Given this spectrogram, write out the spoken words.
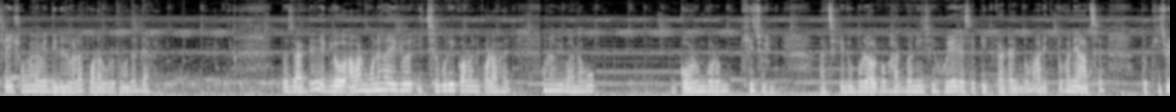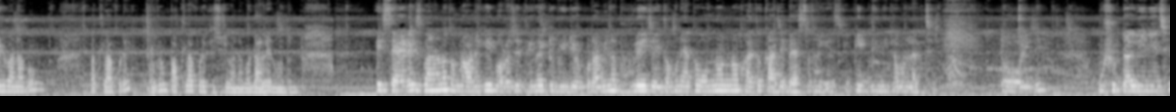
সেই সময় আমি দিনের বেলা পড়াগুলো তোমাদের দেখাই। তো যাকে এগুলো, আমার মনে হয় এগুলো ইচ্ছে করেই কমেন্ট করা হয়। এখন আমি বানাবো গরম গরম খিচুড়ি। আজকে দুপুরে অল্প ভাত বানিয়েছি, হয়ে গেছে কিটকাট একদম, আর একটুখানি আছে। তো খিচুড়ি বানাবো, পাতলা করে, একদম পাতলা করে খিচুড়ি বানাবো ডালের মতন। এই স্যারেলেক্স বানানো তোমরা অনেকেই বলো যে দিদিভাই একটু ভিডিও করো। আমি না ভুলেই যাই, তখন এত অন্য অন্য হয়তো কাজে ব্যস্ত থাকি, আজকে টিপ দিইনি, কেমন লাগছে? তো এই যে, মুসুর ডাল নিয়ে নিয়েছি,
